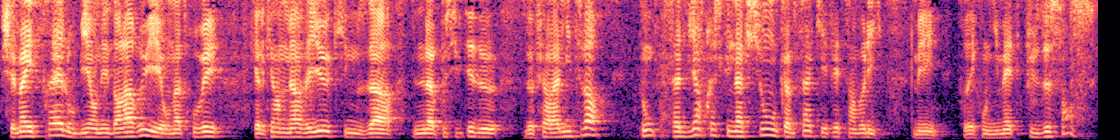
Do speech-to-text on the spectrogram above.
schéma Israël, ou bien on est dans la rue et on a trouvé quelqu'un de merveilleux qui nous a donné la possibilité de, de faire la mitzvah. Donc ça devient presque une action comme ça qui est faite symbolique. Mais il faudrait qu'on y mette plus de sens.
